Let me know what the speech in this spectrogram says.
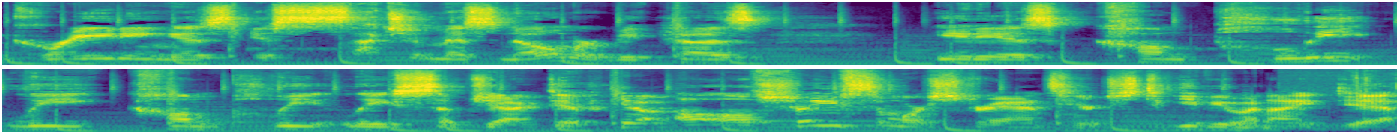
Grading is, is such a misnomer because it is completely, completely subjective. You know, I'll, I'll show you some more strands here just to give you an idea.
